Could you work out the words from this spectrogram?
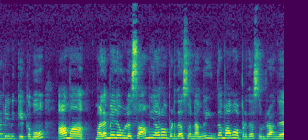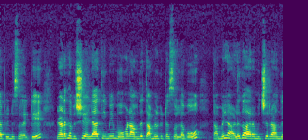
அப்படின்னு கேட்கவும் ஆமாம் மலை மேலே உள்ள சாமியாரும் அப்படி தான் சொன்னாங்க இந்த அம்மாவும் அப்படி தான் சொல்கிறாங்க அப்படின்னு சொல்லிட்டு நடந்த விஷயம் எல்லாத்தையுமே மோகனா வந்து தமிழ்கிட்ட சொல்லவும் தமிழ் அழுக ஆரம்பிச்சிடுறாங்க.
